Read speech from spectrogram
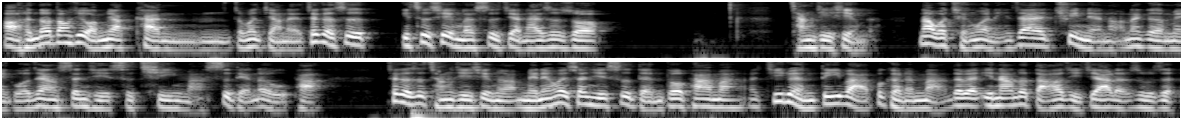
啊，很多东西我们要看怎么讲呢？这个是一次性的事件，还是说长期性的？那我请问你在去年哦，那个美国这样升息十七嘛，四点二五帕。这个是长期性的，每年会升息四点多趴吗？几率很低吧，不可能嘛，对不对？银行都倒好几家了，是不是？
